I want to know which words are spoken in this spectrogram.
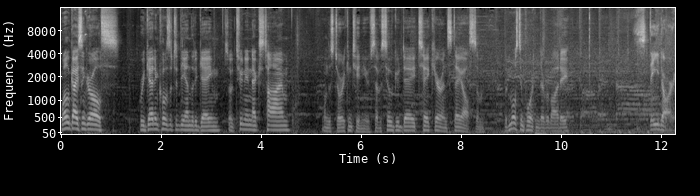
Well, guys and girls, we're getting closer to the end of the game, so tune in next time when the story continues. Have a still good day, take care, and stay awesome. But most important, everybody, stay dark.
